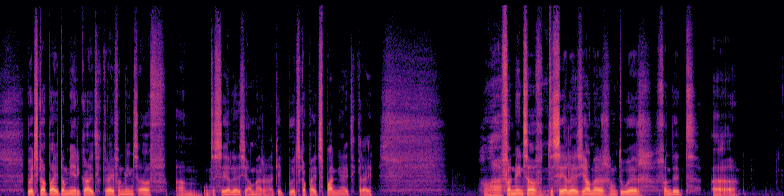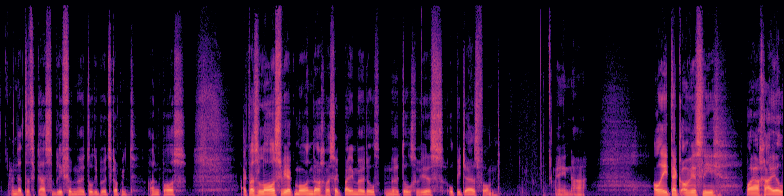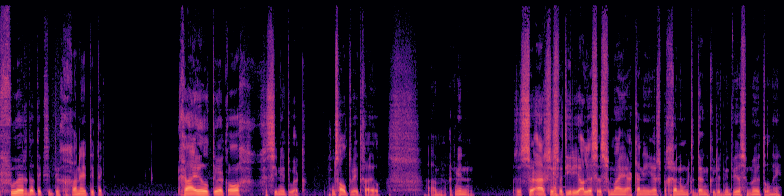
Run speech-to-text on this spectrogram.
boodskappe uit Amerika uitgekry van mense af um, om te sê hulle is jammer. Ek het boodskappe uit Spanje uitgekry. Uh, van mense af te sê hulle is jammer om te hoor van dit uh en dat as ek asseblief vir Myrtle die boodskap moet aanpas. Ek was laas week maandag was ek by Myrtle Myrtle gewees op die jazz farm. En uh al het ek obviously baie gehuil voordat ek so toe gegaan het, het ek gehuil toe ek haar gesien het ook. Ons al twee het gehuil. Um ek meen dit is so erg soos wat hierdie alles is vir my. Ek kan nie eers begin om te dink hoe dit moet wees vir Myrtle nie.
